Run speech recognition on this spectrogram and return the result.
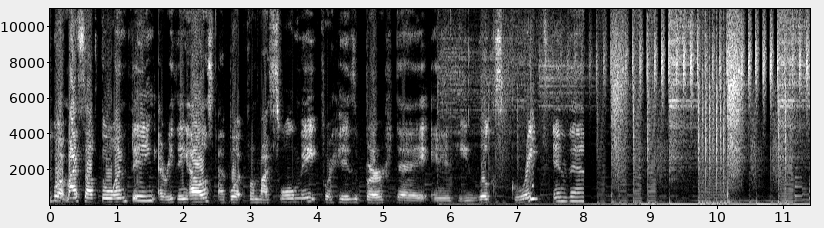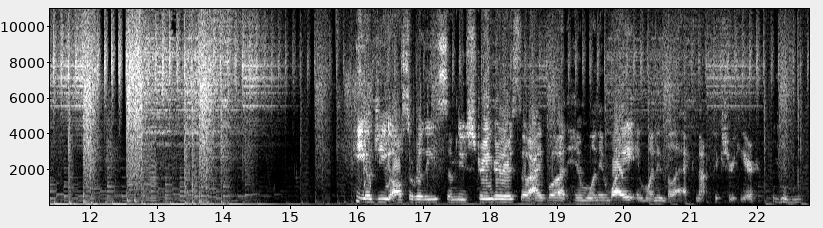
Only bought myself the one thing. Everything else I bought from my soulmate for his birthday. And he looks great in them. PLG also released some new stringers, so I bought him one in white and one in black, not pictured here.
